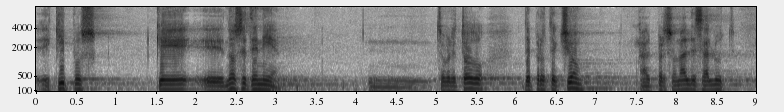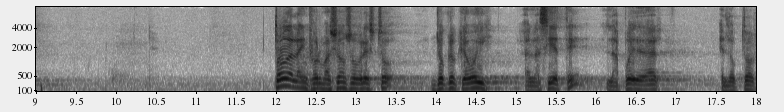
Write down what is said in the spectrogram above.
equipos que no se tenían, mm, sobre todo de protección al personal de salud. Toda la información sobre esto, yo creo que hoy a las 7 la puede dar el doctor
